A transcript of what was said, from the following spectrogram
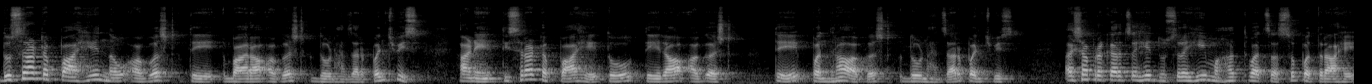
दुसरा टप्पा आहे नऊ ऑगस्ट ते बारा ऑगस्ट दोन हजार पंचवीस. आणि तिसरा टप्पा आहे तो तेरा ऑगस्ट ते पंधरा ऑगस्ट दोन हजार पंचवीस. अशा प्रकारचं हे दुसरंही महत्त्वाचं असं पत्र आहे.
